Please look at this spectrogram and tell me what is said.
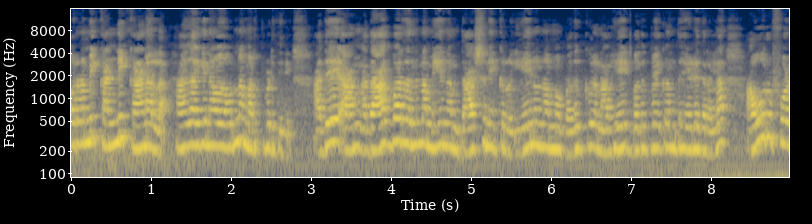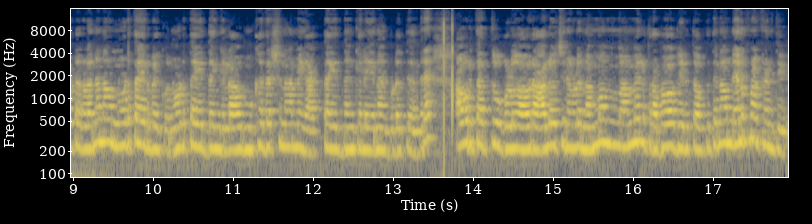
ಅವ್ರು ನಮಗೆ ಕಣ್ಣಿಗೆ ಕಾಣಲ್ಲ. ಹಾಗಾಗಿ ನಾವು ಅವ್ರನ್ನ ಮರ್ತು ಬಿಡ್ತೀವಿ ಅದೇ ಅದಾಗಬಾರ್ದು ಅಂದ್ರೆ ನಮ್ಮ ಏನು ನಮ್ಮ ದಾರ್ಶನಿಕರು, ಏನು ನಮ್ಮ ಬದುಕು, ನಾವು ಹೇಗೆ ಬದುಕಬೇಕು ಅಂತ ಹೇಳಿದ್ರಲ್ಲ, ಅವ್ರ ಫೋಟೋಗಳನ್ನ ನಾವು ನೋಡ್ತಾ ಇರಬೇಕು. ನೋಡ್ತಾ ಇದ್ದಂಗೆಲ್ಲ ಅವ್ರ ಮುಖದರ್ಶನ ನಮಗೆ ಆಗ್ತಾ ಇದ್ದಂಗೆಲ್ಲ ಏನಾಗ್ಬಿಡುತ್ತೆ ಅಂದ್ರೆ ಅವ್ರ ತತ್ವಗಳು, ಅವ್ರ ಆಲೋಚನೆಗಳು ನಮ್ಮ ಮೇಲೆ ಪ್ರಭಾವ ಬೀರ್ತಾ ಹೋಗ್ತದೆ. ನಾವು ನೆನಪು ಮಾಡ್ಕೊಳ್ತೀವಿ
